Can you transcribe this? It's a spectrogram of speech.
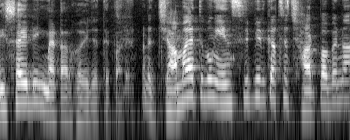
ডিসাইডিং ম্যাটার হয়ে যেতে পারে। মানে জামায়াত এবং এনসিপির কাছে ছাড় পাবে না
